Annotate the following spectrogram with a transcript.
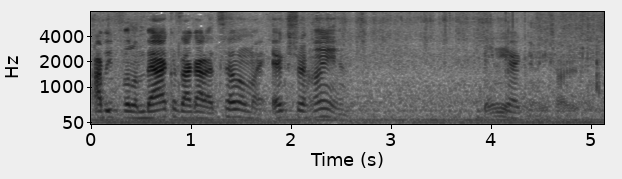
I be feeling bad because I gotta tell them like extra onion. Baby acting retarded.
